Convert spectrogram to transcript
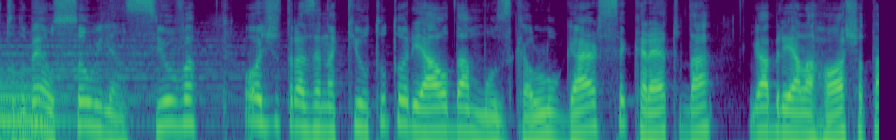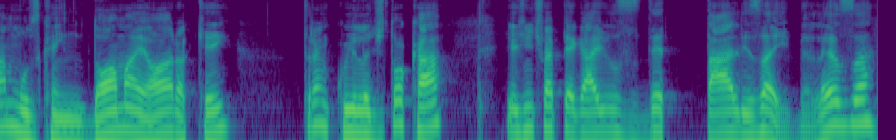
tudo bem? Eu sou William Silva, hoje trazendo aqui o tutorial da música Lugar Secreto da Gabriela Rocha, tá? Música em Dó maior, ok? Tranquila de tocar. E a gente vai pegar os detalhes aí, beleza?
